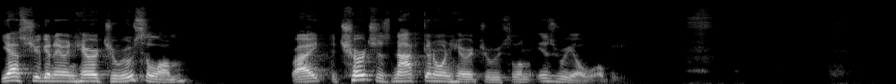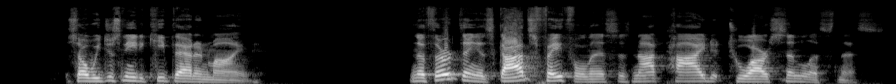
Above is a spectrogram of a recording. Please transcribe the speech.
Yes, you're going to inherit Jerusalem, right? The church is not going to inherit Jerusalem, Israel will be. So we just need to keep that in mind. And the third thing is God's faithfulness is not tied to our sinlessness.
